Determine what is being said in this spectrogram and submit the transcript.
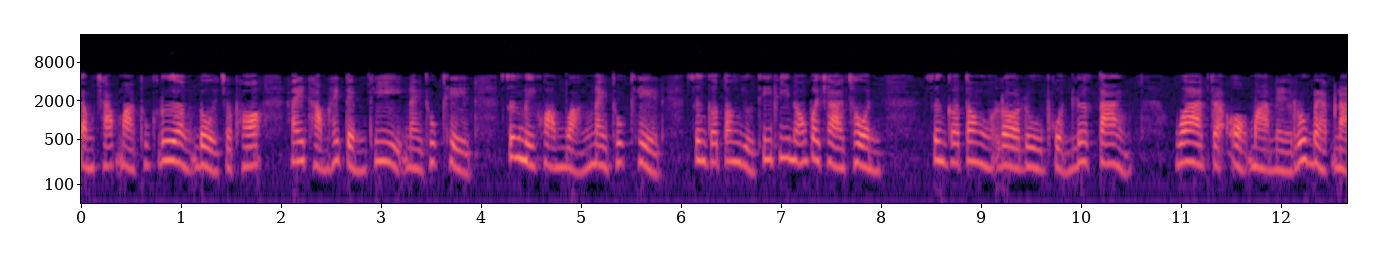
กำชับมาทุกเรื่อง โดยเฉพาะให้ทำให้เต็มที่ในทุกเขต ซึ่งมีความหวังในทุกเขต ซึ่งก็ต้องอยู่ที่พี่น้องประชาชน ซึ่งก็ต้องรอดูผลเลือกตั้ง ว่าจะออกมาในรูปแบบไหน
